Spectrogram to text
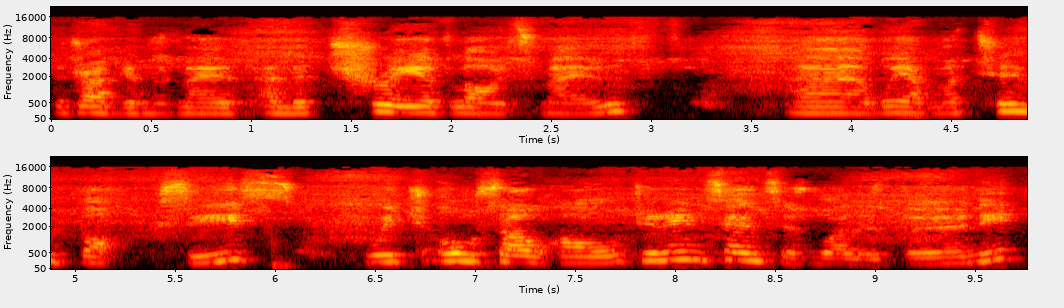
the dragon's mouth and the tree of life's mouth. Uh, we have my two boxes which also hold your incense as well as burn it.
